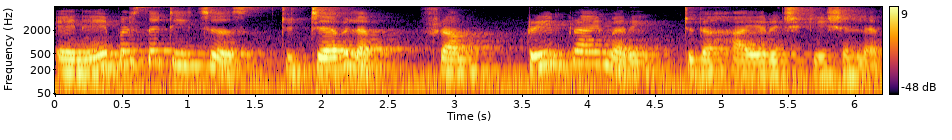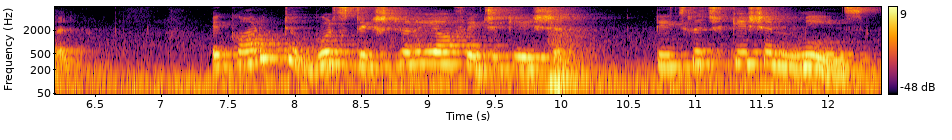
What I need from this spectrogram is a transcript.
enables the teachers to develop from pre-primary to the higher education level. According to Goods Dictionary of Education, teacher education means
